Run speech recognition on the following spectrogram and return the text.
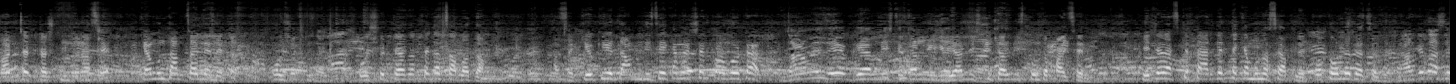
বাচ্চাটা সুন্দর আছে। কেমন দাম চাইলেন এটা? পঁয়ষট্টি টাকা পঁয়ষট্টি হাজার টাকা চাপা দাম। আচ্ছা কেউ কি দাম দিচ্ছে এখানে দামে যে বিয়াল্লিশ তেতাল্লিশ বিয়াল্লিশ তেতাল্লিশ পর্যন্ত পাইছেন। এটার আজকে টার্গেটটা কেমন আছে আপনার? কত হলে বেচা যায়? টার্গেট আছে।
